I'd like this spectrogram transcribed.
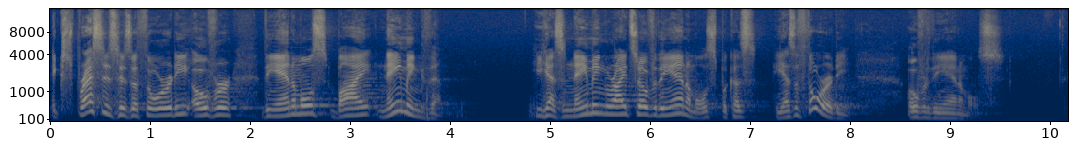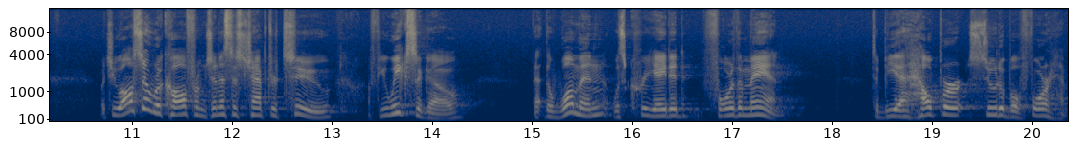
expresses his authority over the animals by naming them. He has naming rights over the animals because he has authority over the animals. But you also recall from Genesis chapter 2 a few weeks ago that the woman was created for the man to be a helper suitable for him.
